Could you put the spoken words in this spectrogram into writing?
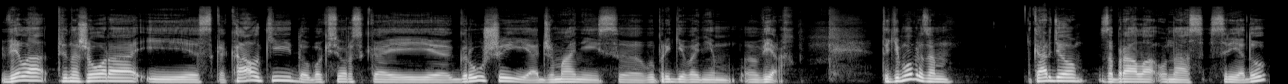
велотренажера и скакалки до боксерской груши и отжиманий с выпрыгиванием вверх. Таким образом, кардио забрало у нас среду,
